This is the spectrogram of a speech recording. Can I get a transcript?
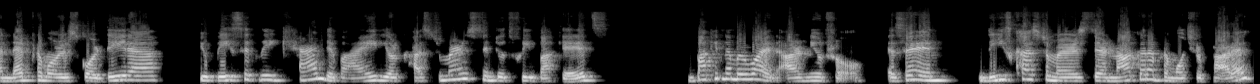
a net promoter score data, you basically can divide your customers into three buckets. Bucket number one are neutral, as in these customers, they're not going to promote your product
